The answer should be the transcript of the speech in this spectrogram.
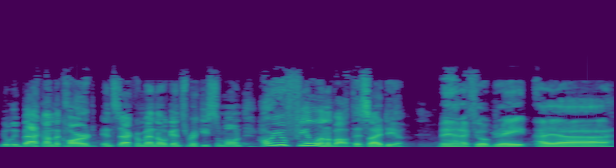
You'll be back on the card in Sacramento against Ricky Simón. How are you feeling about this idea? Man, I feel great. I, uh,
